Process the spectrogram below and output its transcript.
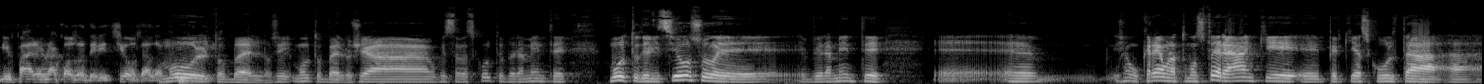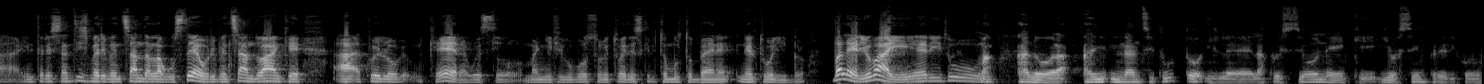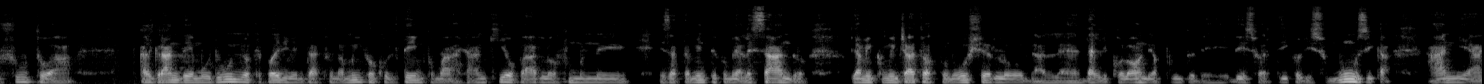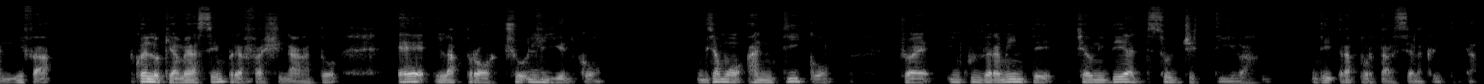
Mi pare una cosa deliziosa. Molto bello, sì, molto bello. C'è, questo ascolto è veramente molto delizioso e, e veramente... Eh, eh, diciamo, crea un'atmosfera anche eh, per chi ascolta eh, interessantissima, ripensando all'Augusteo, ripensando anche a quello che era questo magnifico posto che tu hai descritto molto bene nel tuo libro. Valerio, vai, eri tu. Ma allora, innanzitutto il, la questione che io ho sempre riconosciuto a, al grande Modugno, che poi è diventato un amico col tempo, ma anch'io parlo come, esattamente come Alessandro abbiamo incominciato a conoscerlo dal, dalle colonne appunto dei, dei suoi articoli su musica anni e anni fa. Quello che a me ha sempre affascinato è l'approccio lirico, diciamo antico, cioè in cui veramente c'è un'idea soggettiva di rapportarsi alla critica.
